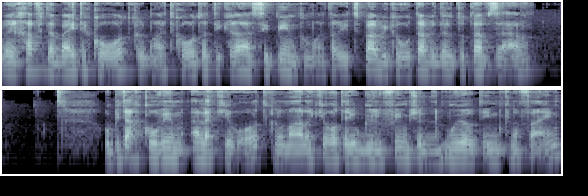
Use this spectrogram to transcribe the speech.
ויחף את הבית הקורות, כלומר את קורות התקרה, הסיפים, כלומר את הרצפה וקירותיו ודלתותיו זהב. הוא פיתח כרובים על הקירות, כלומר על הקירות היו גילופים של דמויות עם כנפיים.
